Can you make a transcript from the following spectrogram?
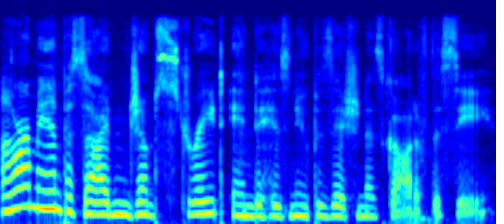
Our man Poseidon jumps straight into his new position as god of the sea.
